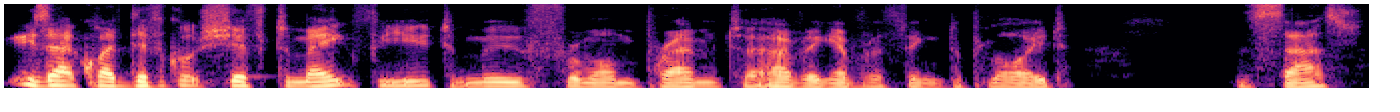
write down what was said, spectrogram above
Is that quite a difficult shift to make for you to move from on-prem to having everything deployed in SaaS?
